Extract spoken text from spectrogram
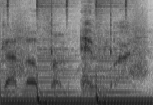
got love from everybody.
